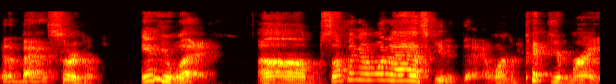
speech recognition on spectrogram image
in a bad circle. Anyway, um, something I want to ask you today. I wanted to pick your brain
